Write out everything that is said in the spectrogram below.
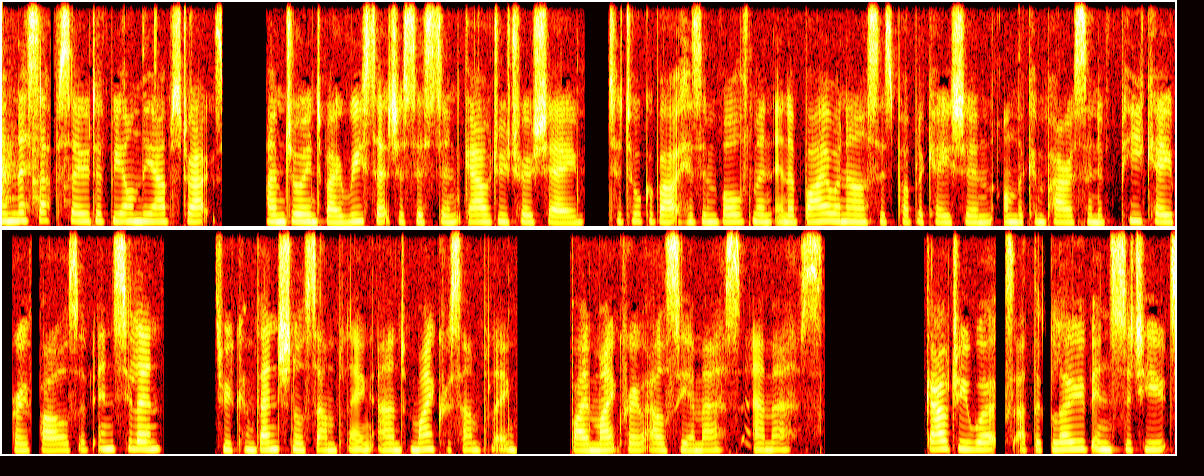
In this episode of Beyond the Abstract, I'm joined by research assistant Gaudry Troché to talk about his involvement in a bioanalysis publication on the comparison of PK profiles of insulin through conventional sampling and microsampling by Micro LCMS MS. Gaudry works at the Globe Institute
